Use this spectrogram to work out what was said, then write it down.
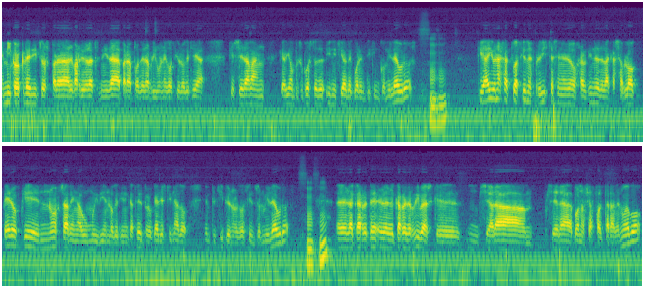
en microcréditos para el barrio de la Trinidad, para poder abrir un negocio lo que sea, que se daban, que había un presupuesto de- inicial de 45.000 euros. Que hay unas actuaciones previstas en los jardines de la Casa Bloc, pero que no saben aún muy bien lo que tienen que hacer, pero que ha destinado en principio unos 200.000 euros. Ujú. Eh, la carrete- el carrer de Rivas que mm, se hará, se hará, bueno, se asfaltará de nuevo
